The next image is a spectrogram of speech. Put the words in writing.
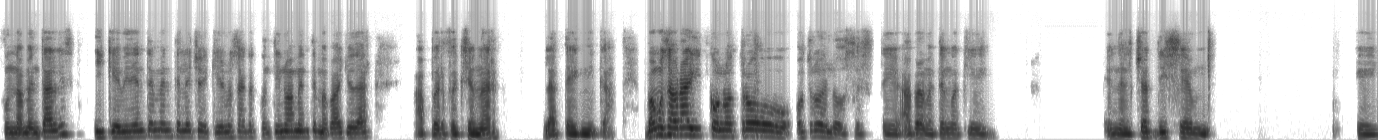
fundamentales y que evidentemente el hecho de que yo los haga continuamente me va a ayudar a perfeccionar la técnica. Vamos ahora a ir con otro, otro de los, este, a ver, me tengo aquí en el chat, dice, okay,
